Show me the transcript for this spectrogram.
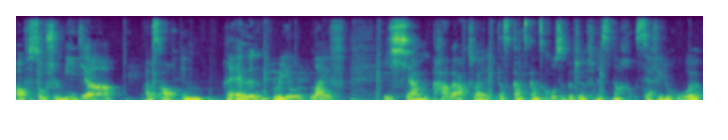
auf Social Media als auch im reellen Real Life. Ich ähm, habe aktuell das ganz, ganz große Bedürfnis nach sehr viel Ruhe,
